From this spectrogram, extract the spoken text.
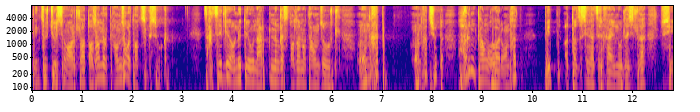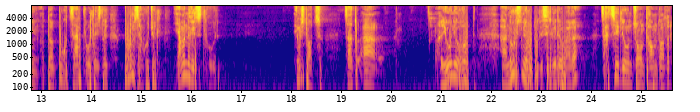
тэнцвэржүүлсэн орлогоо 7500-аар тооцсон гэсэн үг. Зах зээлийн өнөөдрийн үн 100000-аас 7500 хүртэл унахад унахад шүд 25%-аар унахад бид одоо засгийн газрынхаа энэ үйл ажиллагаа төсвийн одоо бүх зардал үйл ажиллагааг бүрэн санхүүжүүл ямар нэг эрсдэлгүйгээр ингэж тооцсон. За юуны хувьд нүүрсний хувьд бол эсэргээрээ байгаа. Зах зээлийн үн 105 доллар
